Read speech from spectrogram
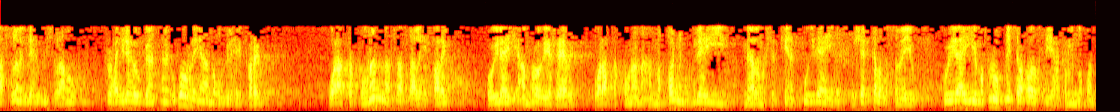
أسلم إله إسلامه روح إله وقان سمي أقوه الرئيو أنا النقض إله فريب ولا تكونن ساسا لإفريب وإلهي أمره إفريب ولا تكونن أن نقن إلهي من المشركين. كو إلهي مشركة السمايو كو إلهي مخلوق قيسة وحوض فيها كمن نقن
